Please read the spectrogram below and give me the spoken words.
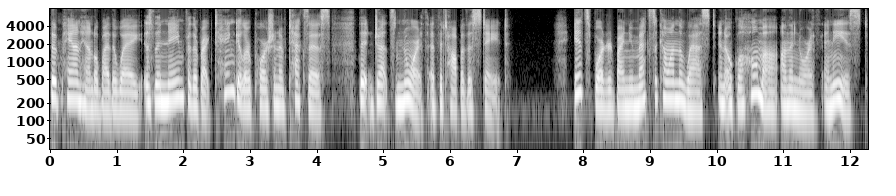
The Panhandle, by the way, is the name for the rectangular portion of Texas that juts north at the top of the state. It's bordered by New Mexico on the west and Oklahoma on the north and east.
